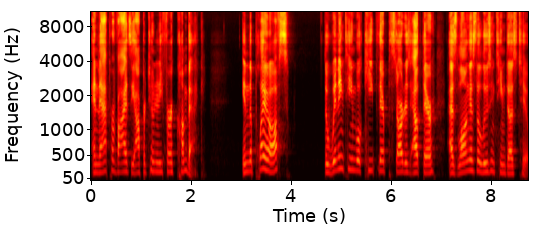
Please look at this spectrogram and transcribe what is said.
and that provides the opportunity for a comeback. In the playoffs, the winning team will keep their starters out there as long as the losing team does too.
